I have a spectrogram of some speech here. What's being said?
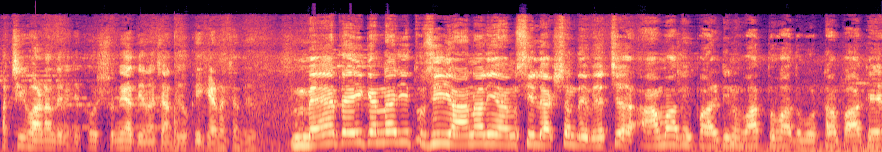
25 ਵਾਰਡਾਂ ਦੇ ਵਿੱਚ ਕੁਝ ਸੁਨੇਹਾ ਦੇਣਾ ਚਾਹੁੰਦੇ ਹੋ ਕੀ ਕਹਿਣਾ ਚਾਹੁੰਦੇ ਹੋ ਮੈਂ ਤਾਂ ਇਹੀ ਕਹਿੰਦਾ ਜੀ ਤੁਸੀਂ ਆਉਣ ਵਾਲੀ ਐਮਸੀ ਇਲੈਕਸ਼ਨ ਦੇ ਵਿੱਚ ਆਮ ਆਦਮੀ ਪਾਰਟੀ ਨੂੰ ਵੱਧ ਤੋਂ ਵੱਧ ਵੋਟਾਂ ਪਾ ਕੇ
